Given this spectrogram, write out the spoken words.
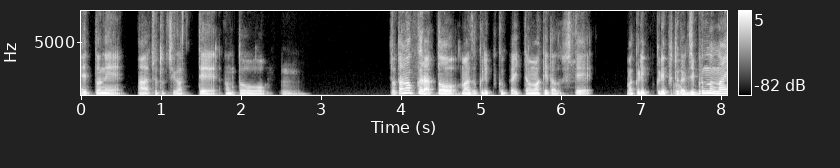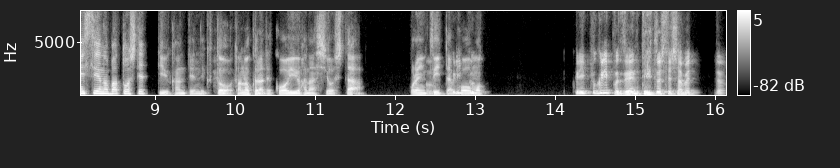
えっとね、あ、ちょっと違って、うんと、うん。と田之倉とまずクリップクリップは一旦分けたとして、まあ、クリップクリップというか自分の内政の場としてっていう観点でいくと、田之倉でこういう話をした、これについてはこう思っクリップクリップ前提として喋った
